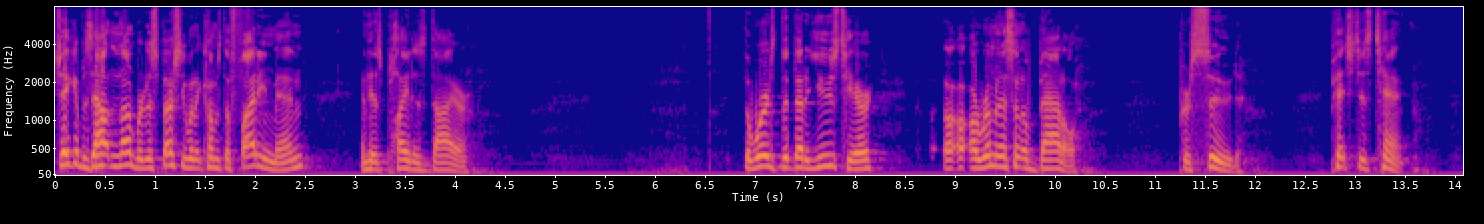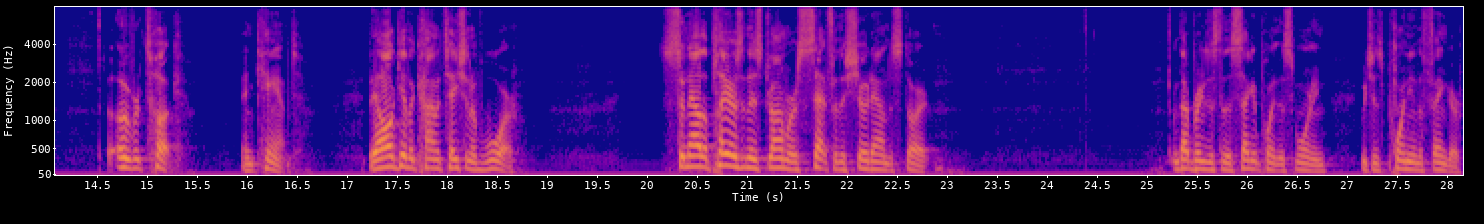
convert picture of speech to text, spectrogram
Jacob is outnumbered, especially when it comes to fighting men, and his plight is dire. The words that, that are used here are, are reminiscent of battle pursued, pitched his tent, overtook, and camped. They all give a connotation of war. So now the players in this drama are set for the showdown to start. And that brings us to the second point this morning, which is pointing the finger,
